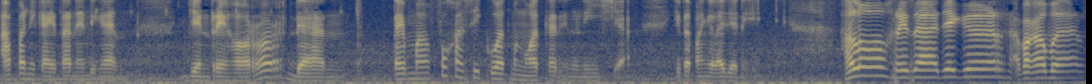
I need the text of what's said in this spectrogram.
apa nih kaitannya dengan genre horor dan tema vokasi kuat menguatkan Indonesia? Kita panggil aja nih. Halo Reza Jagger, apa kabar?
